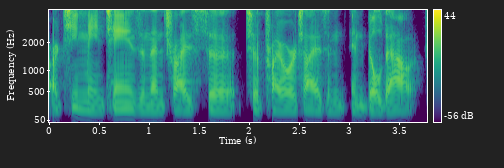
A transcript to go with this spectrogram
our team maintains and then tries to to prioritize and, and build out.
